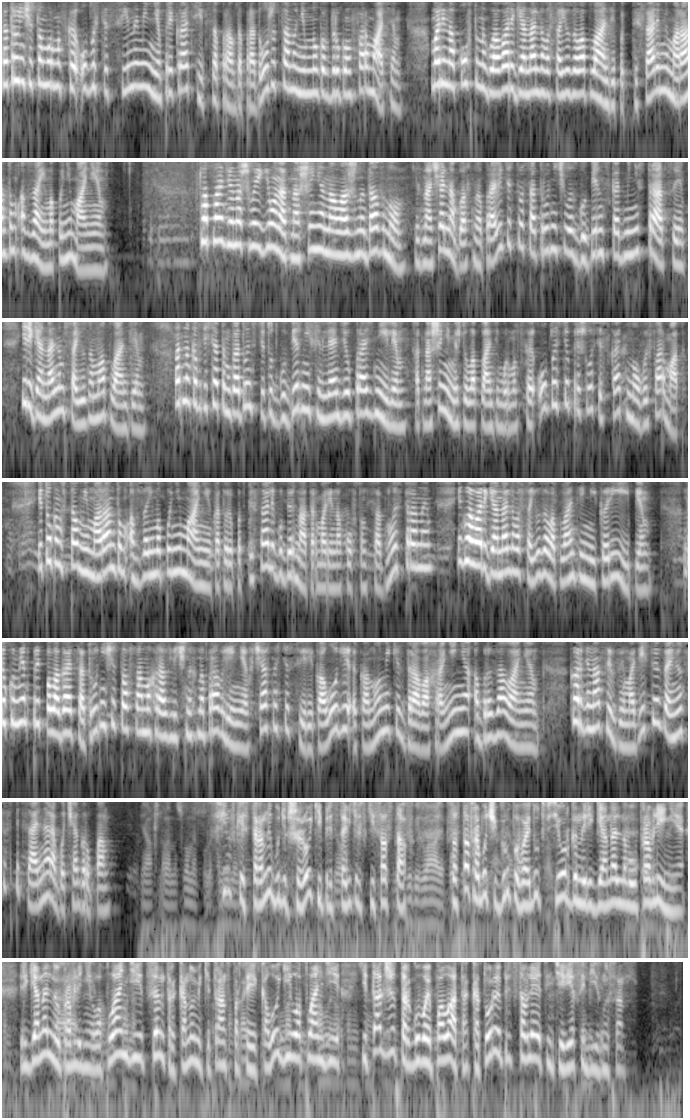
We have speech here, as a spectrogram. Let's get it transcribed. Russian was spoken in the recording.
Сотрудничество Мурманской области с финнами не прекратится. Правда, продолжится оно немного в другом формате. Марина Ковтуна, глава регионального союза Лапландии, подписали меморандум о взаимопонимании. С Лапландией нашего региона отношения налажены давно. Изначально областное правительство сотрудничало с губернской администрацией и региональным союзом Лапландии. Однако в 2010 году Институт губернии Финляндии упразднили. Отношения между Лапландией и Мурманской областью пришлось искать новый формат. Итогом стал меморандум о взаимопонимании, который подписали губернатор Марина Кофтун с одной стороны и глава регионального союза Лапландии Мика Риипи. Документ предполагает сотрудничество в самых различных направлениях, в частности в сфере экологии, экономики, здравоохранения, образования. Координацией взаимодействия займется специальная рабочая группа. С финской стороны будет широкий представительский состав. В состав рабочей группы войдут все органы регионального управления. Региональное управление Лапландии, Центр экономики, транспорта и экологии Лапландии и также торговая палата, которая представляет интересы бизнеса.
